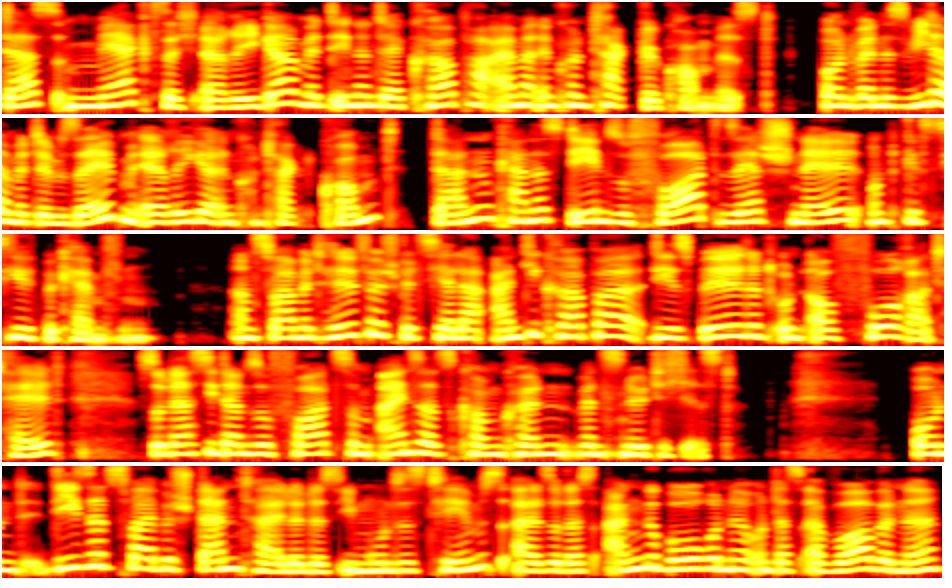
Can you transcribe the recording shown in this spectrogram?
Das merkt sich Erreger, mit denen der Körper einmal in Kontakt gekommen ist. Und wenn es wieder mit demselben Erreger in Kontakt kommt, dann kann es den sofort sehr schnell und gezielt bekämpfen. Und zwar mit Hilfe spezieller Antikörper, die es bildet und auf Vorrat hält, sodass sie dann sofort zum Einsatz kommen können, wenn es nötig ist. Und diese zwei Bestandteile des Immunsystems, also das angeborene und das erworbene,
